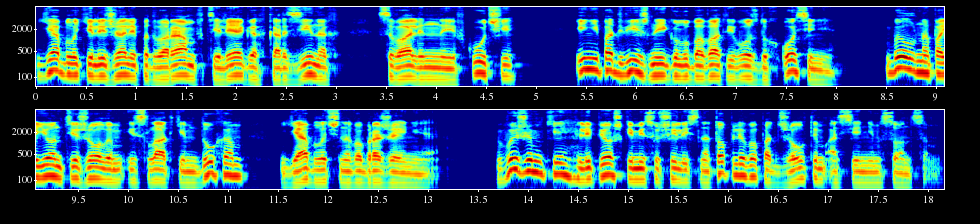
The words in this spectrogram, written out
Яблоки лежали по дворам в телегах, корзинах, сваленные в кучи, и неподвижный голубоватый воздух осени был напоен тяжелым и сладким духом яблочного брожения. Выжимки лепешками сушились на топливо под желтым осенним солнцем.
